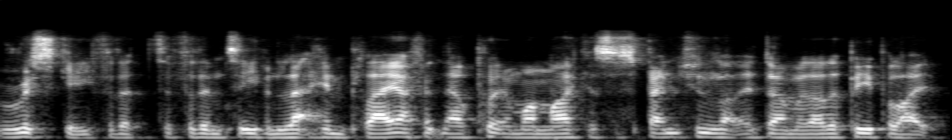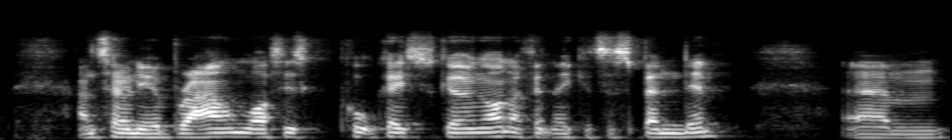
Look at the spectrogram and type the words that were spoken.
risky for the for them to even let him play. I think they'll put him on like a suspension, like they've done with other people, like Antonio Brown, whilst his court case is going on. I think they could suspend him. Um,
